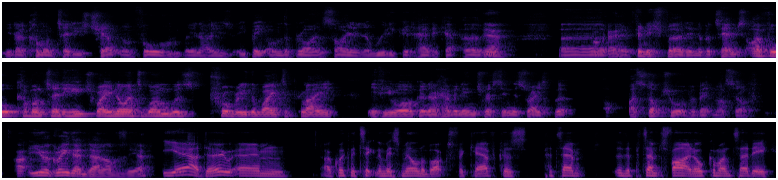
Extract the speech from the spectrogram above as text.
you know, come on, Teddy's Cheltenham form. You know, he beat on the blind side in a really good handicap hurdle. Yeah. Uh, okay. and finished third in the Pertemps. I thought, come on, Teddy, each way nine to one was probably the way to play if you are going to have an interest in this race. But I stopped short of a bet myself. Uh, you agree then, Dan? Obviously, yeah. Yeah, I do. Um, I'll quickly tick the Miss Milner box for Kev because Pertemps, the Pertemps's final. Come on, Teddy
